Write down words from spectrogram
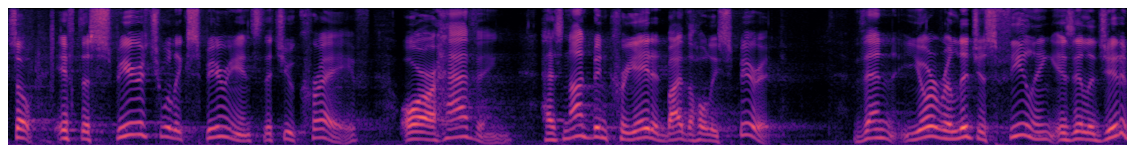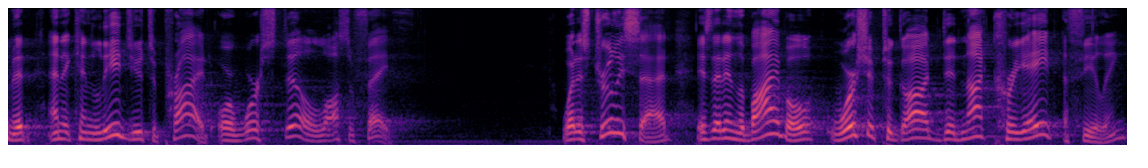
So if the spiritual experience that you crave or are having has not been created by the Holy Spirit, then your religious feeling is illegitimate and it can lead you to pride or worse still, loss of faith. What is truly sad is that in the Bible, worship to God did not create a feeling.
